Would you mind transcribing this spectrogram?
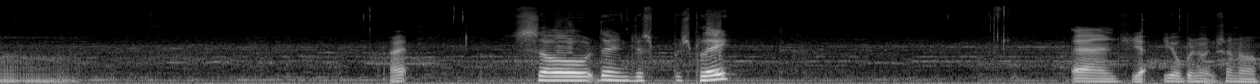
uh, Alright. So then just push play. And yeah, you open it, it's gonna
